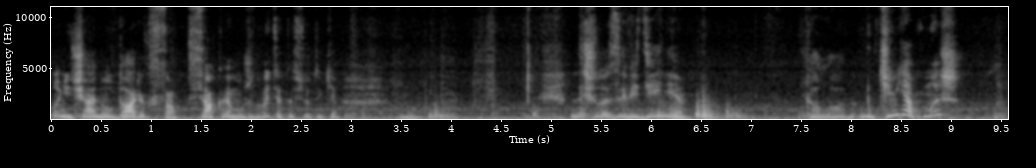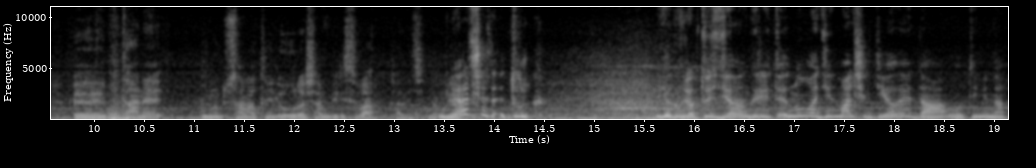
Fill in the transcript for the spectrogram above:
ну, нечаянно ударился. Всякое может быть, это все-таки ночное заведение. Да ладно. Ну, kim yapmış? Ee, bir tane bunun sanatıyla uğraşan birisi var kale içinde. O yaptı. Gerçi Турк. Я говорю, а кто сделал? Он говорит, ну, один мальчик делает, да, вот именно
